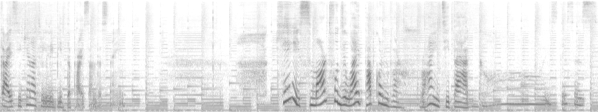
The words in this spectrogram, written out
guys, you cannot really beat the price on this thing. Okay, Smartfood Delight Popcorn variety pack. Guys, this is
